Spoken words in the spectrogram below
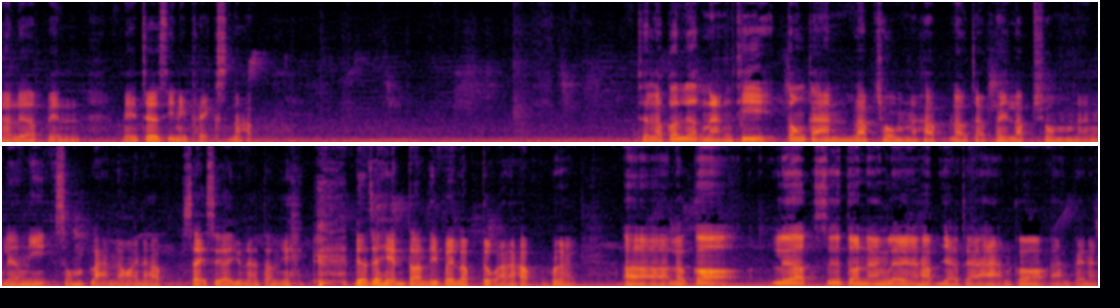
ก็เลือกเป็น Major Cineplex นะครับ เสร็จแล้วก็เลือกหนังที่ต้องการรับชมนะครับ เราจะไปรับชมหนังเรื่องนี้ส้มปลาน้อยนะครับ ใส่เสื้ออยู่นะตอนนี้ เดี๋ยวจะเห็นตอนที่ไปรับตั๋วนะครับอ่อแล้วก็เลือกซื้อตัวหนังเลยนะครับ อยากจะอ่านก็อ่านไปนะ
